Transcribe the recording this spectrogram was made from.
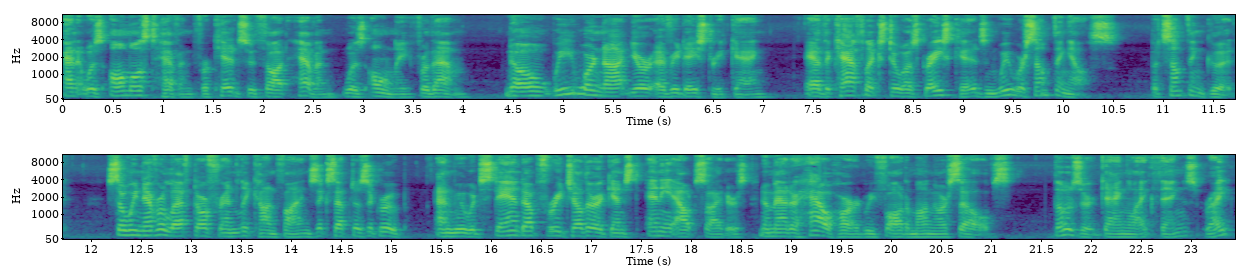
and it was almost heaven for kids who thought heaven was only for them. No, we were not your everyday street gang. Add the Catholics to us Grace kids, and we were something else, but something good. So we never left our friendly confines except as a group, and we would stand up for each other against any outsiders, no matter how hard we fought among ourselves. Those are gang like things, right?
